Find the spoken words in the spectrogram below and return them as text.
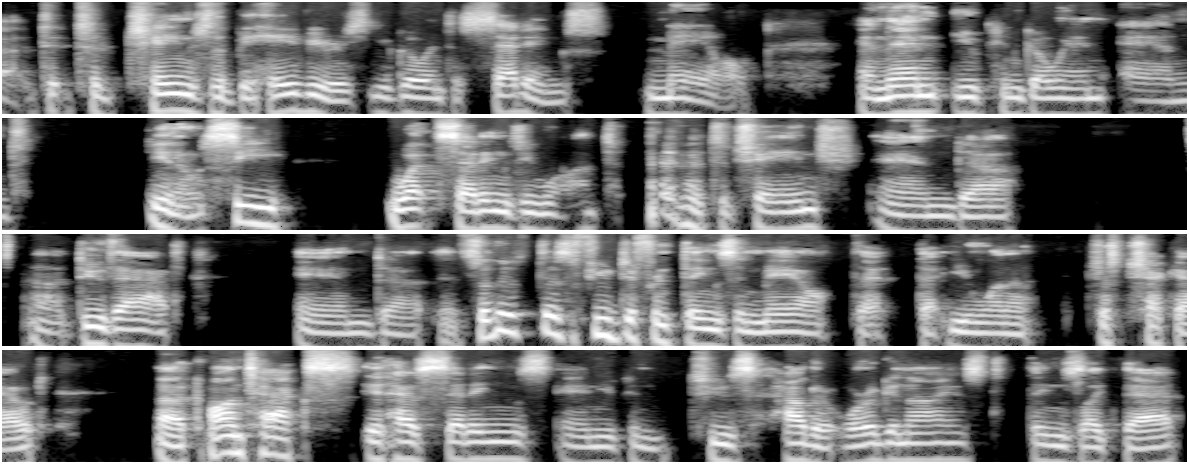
uh, to, to change the behaviors you go into settings mail and then you can go in and you know see what settings you want to change and uh, uh, do that. And uh, so there's, there's a few different things in mail that that you want to just check out. Uh, contacts, it has settings and you can choose how they're organized, things like that.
